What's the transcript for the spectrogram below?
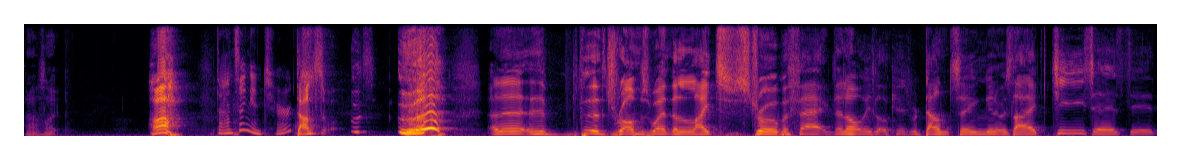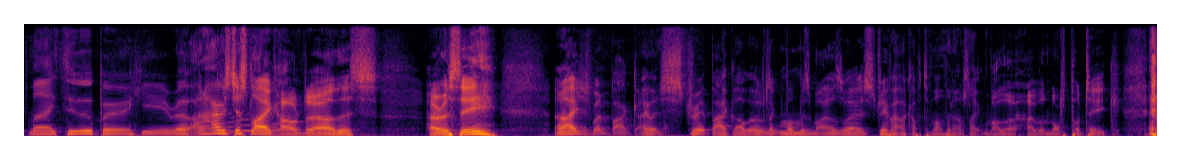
I was like, "Huh, Dancing in church. dance?" And then the, the drums went, the lights, strobe effect, and all these little kids were dancing, and it was like, "Jesus is my superhero," and I was just like, "How dare this heresy?" And I just went back. I went straight back up. I was like, Mum was miles away. Straight back up to Mum, and I was like, Mother, I will not partake. and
